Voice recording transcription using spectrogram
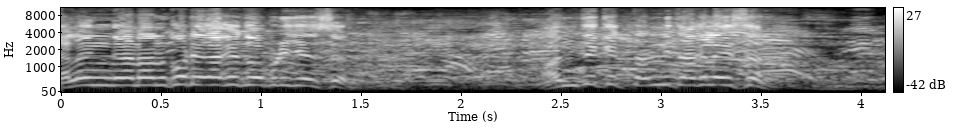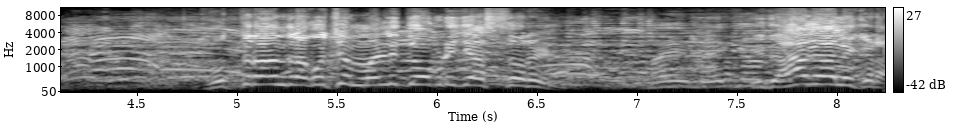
తెలంగాణను కూడా ఇలాగే దోపిడీ చేశారు. అందుకే తన్ని తగలేశారు. ఉత్తరాంధ్రకు వచ్చి మళ్ళీ దోపిడీ చేస్తున్నారండి ఇది ఆగాలి ఇక్కడ.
